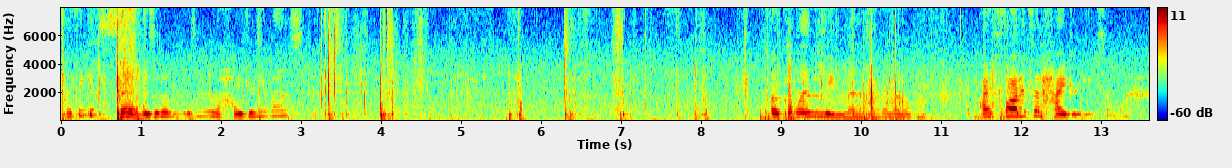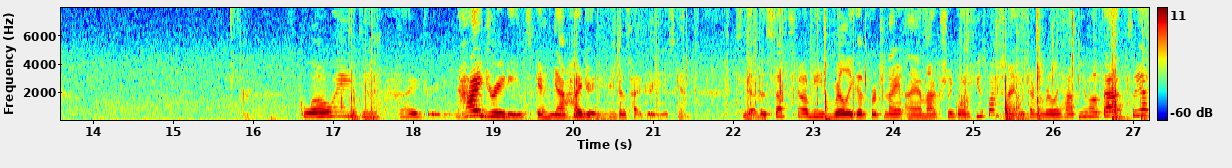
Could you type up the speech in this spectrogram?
I think said, is it a, isn't it a hydrating mask? A cleansing mask, I don't know. I thought it said hydrating somewhere. Glowy, deep hydrating. Hydrating skin. Yeah, hydrating. It does hydrate your skin. So yeah, this stuff's going to be really good for tonight. I am actually going to use one tonight, which I'm really happy about that. So yeah,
